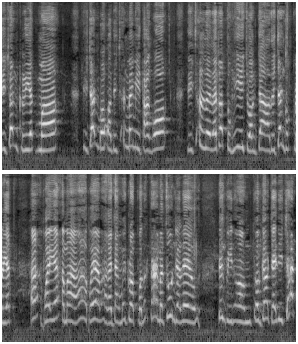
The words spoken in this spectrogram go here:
ดิฉันเครียดมากดิฉันบอกว่าดิฉันไม่มีทางออกดิฉันเลยแล้วถ้าตรงนี้จวงจ้าดิฉันก็เกลียดฮะไปฮะมมาฮะไปฮะมากันจังไม่ครบผลลักษณ์มันสู้จะเร็วดึงพี่น้องต้องเข้าใจดิฉัน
